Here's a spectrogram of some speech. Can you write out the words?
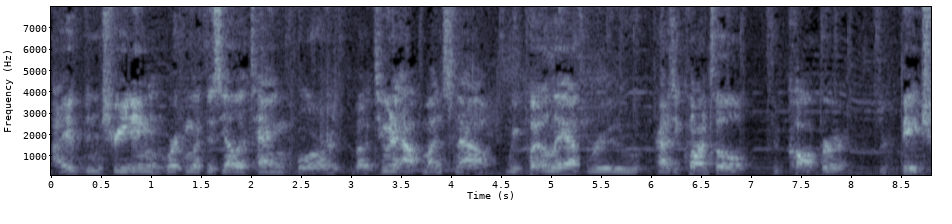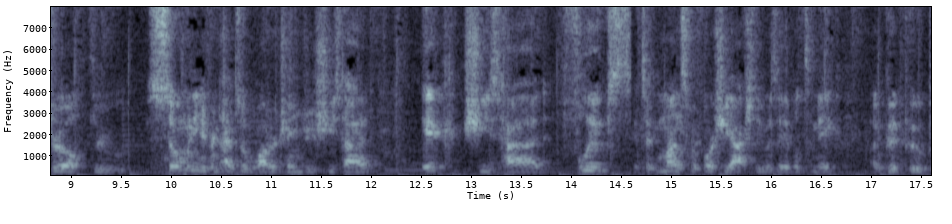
I've been treating and working with this yellow tang for about two and a half months now. We put Alaia through praziquantel, through copper, through Baytril, through so many different types of water changes. She's had ich, she's had flukes. It took months before she actually was able to make a good poop.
